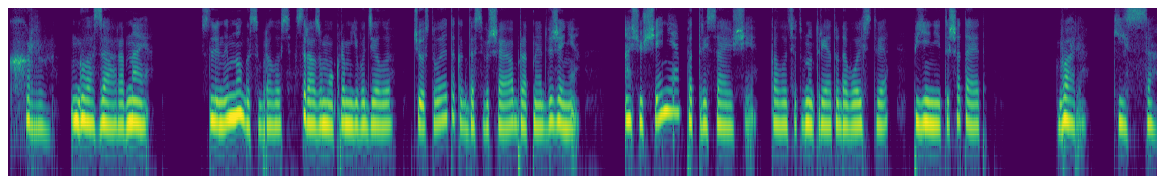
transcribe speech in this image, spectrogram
Хр, глаза, родная. Слюны много собралось, сразу мокрым его делаю. Чувствую это, когда совершаю обратное движение. Ощущения потрясающие. Колотят внутри от удовольствия. Пьянит и шатает. «Варя, киса,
